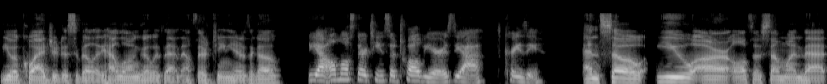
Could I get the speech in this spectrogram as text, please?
you acquired your disability. How long ago was that now? 13 years ago? Yeah, almost 13. So 12 years. Yeah, it's crazy. And so you are also someone that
